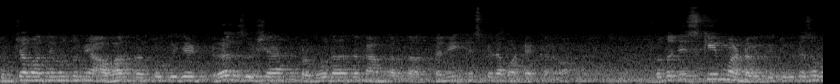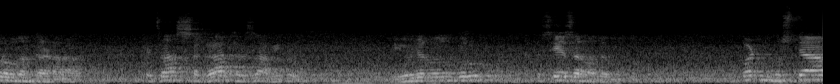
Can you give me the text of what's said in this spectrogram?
तुमच्या माध्यमातून मी आवाहन करतो की जे ड्रग्ज विषयात प्रबोधनाचं काम करतात त्यांनी एस पीला कॉन्टॅक्ट करावा. स्वतःची स्कीम मांडावी की तुम्ही कसं प्रबोधन करणार आहात. त्याचा सगळा खर्च आम्ही करू. नियोजनमधून करू तर सी एस आरमधून करू. पण नुसत्या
